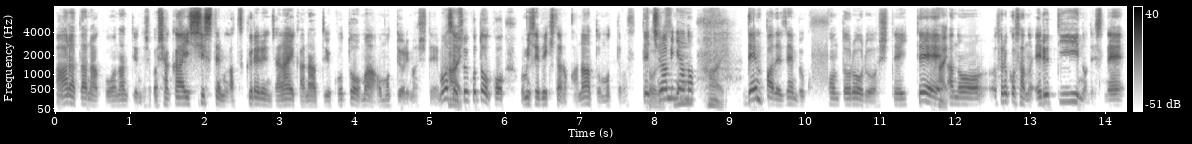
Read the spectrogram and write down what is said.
新たなこうなんていうんでしょうか社会システムが作れるんじゃないかなということをまあ思っておりましてまさにそういうことをこうお見せできたのかなと思ってます。で、ね、ちなみにあの、はい、電波で全部コントロールをしていて、はい、あのそれこそあの LTE のですね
